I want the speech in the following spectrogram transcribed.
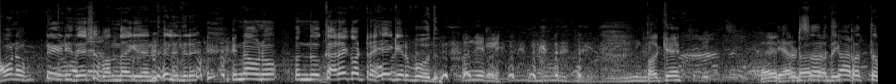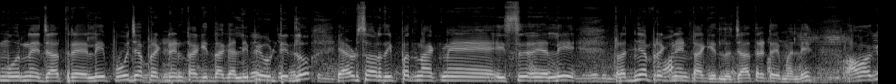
ಅವನ ಹುಟ್ಟು ಇಡೀ ದೇಶ ಬಂದಾಗಿದೆ ಅಂತ ಹೇಳಿದ್ರೆ ಇನ್ನು ಅವನು ಒಂದು ಕರೆ ಕೊಟ್ಟರೆ ಹೇಗಿರ್ಬೋದು? ಬಂದಿರಲಿ. ಓಕೆ ಎರಡು ಸಾವಿರದ ಇಪ್ಪತ್ತ್ ಮೂರನೇ ಜಾತ್ರೆಯಲ್ಲಿ ಪೂಜಾ ಪ್ರೆಗ್ನೆಂಟ್ ಆಗಿದ್ದಾಗ ಲಿಪಿ ಹುಟ್ಟಿದ್ಲು. ಎರಡ್ ಸಾವಿರದ ಇಪ್ಪತ್ನಾಲ್ಕನೇ ಇಸ್ವಿಯಲ್ಲಿ ಪ್ರಜ್ಞಾ ಪ್ರೆಗ್ನೆಂಟ್ ಆಗಿದ್ಲು ಜಾತ್ರೆ ಟೈಮಲ್ಲಿ ಅವಾಗ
